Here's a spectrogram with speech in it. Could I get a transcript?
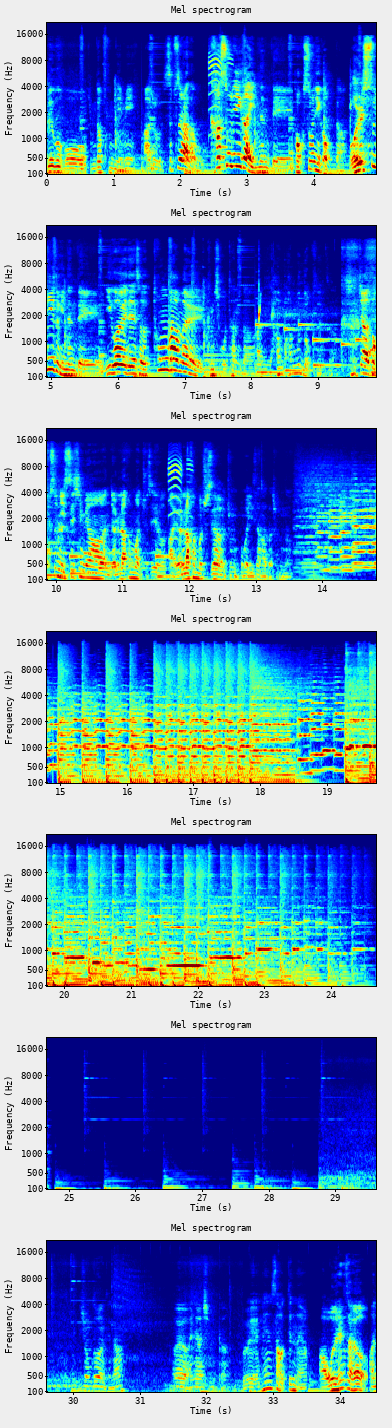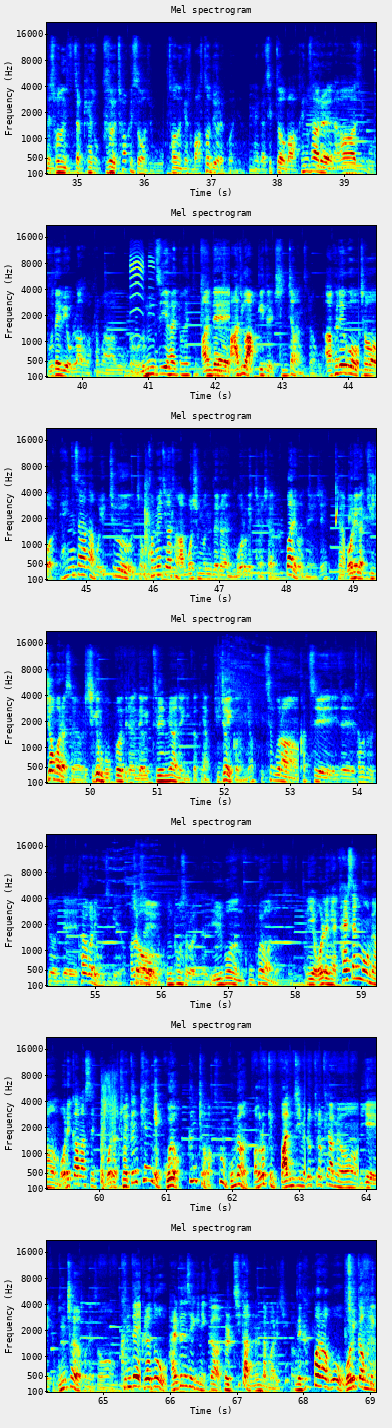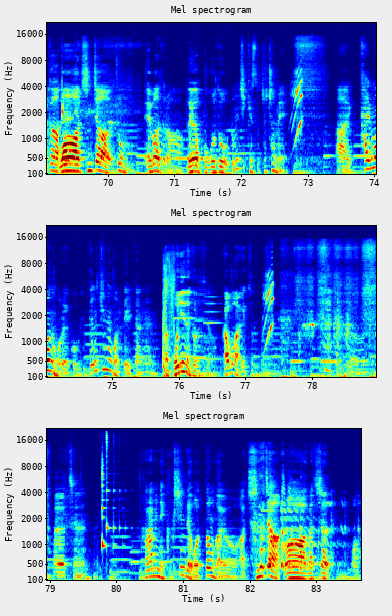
그리고 뭐 김덕훈님이 아주 씁쓸하다고. 카순이가 있는데 덕순이가 없다. 월순이도 있는데 이거에 대해서 통감을 금치 못한다. 아니 한, 한 분도 없어요 진짜. 진짜 덕순이 있으시면 연락 한번 주세요. 아 연락 한번 주세요. 하면 좀 뭔가 이상하다 존나 정도면 되나? 어, 안녕하십니까. 왜 행사 어땠나요? 아 오늘 행사요? 아 근데 저는 진짜 계속 구석에 처박혀 있어가지고 저는 계속 마스터 듀얼 했거든요 그러니까 직접 막 행사를 나가가지고 무대 위에 올라가서 막 그런 거 하고 또 음지 활동했죠 아 근데 마디오 악기들 진짜 많더라고. 아 그리고 저 행사나 뭐 유튜브 저 커뮤니티 같은 거 안 보신 분들은 모르겠지만 제가 흑발이거든요 이제. 제가 머리가 뒤져버렸어요. 지금 못 보여드리는데 여기 들면 여기가 그냥 뒤져 있거든요. 이 친구랑 같이 이제 자면서 느꼈는데 털갈이 오지게요 화장실 저- 공포스러워 이제 일본은 공포 영화인 줄 알았어요 이게 원래 그냥 탈색 모면 머리 감았을 때 머리가 중에 끊기는 게 보여. 끊겨 막 손 보면 막 이렇게 만지면 이렇게 이렇게 하면 이게 이렇게 뭉쳐요 손에서. 근데 그래도 밝은 색이니까 별 티가 안 난단 말이지. 근데 흑발하고 머리 감으니까 와 진짜 좀 에바더라. 내가 보고도 끔찍했어 처참해. 아 탈모는 모르겠고 끊기는 건데 일단은 아, 본인은 그렇대요 까보면 알겠죠 어, 아 여튼 하라미님 극신대가 어떤가요? 아 진짜 와 나 진짜 와,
